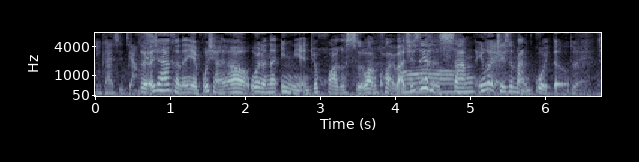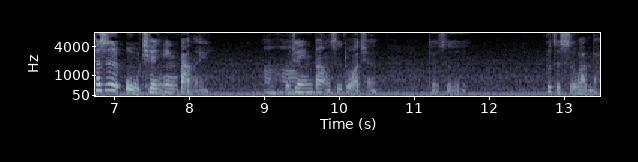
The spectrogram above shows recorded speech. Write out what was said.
应该是这样说。对，而且他可能也不想要为了那一年就花个十万块吧，其实也很伤，因为其实蛮贵的，对，它是五千英镑哎、五千英镑是多少钱？就是不止十万吧。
